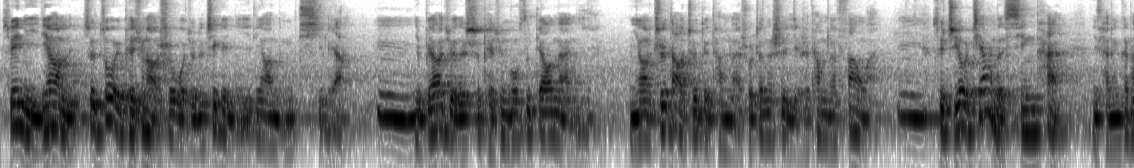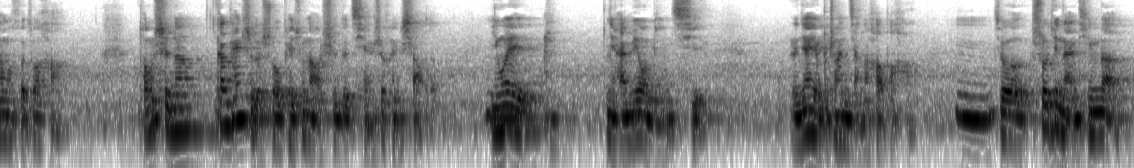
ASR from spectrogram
所以你一定要，就作为培训老师，我觉得这个你一定要能体谅，嗯你不要觉得是培训公司刁难你，你要知道这对他们来说真的是也是他们的饭碗。嗯所以只有这样的心态，你才能跟他们合作好。同时呢，刚开始的时候，培训老师的钱是很少的，因为 你还没有名气，人家也不知道你讲的好不好。嗯就说句难听的，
